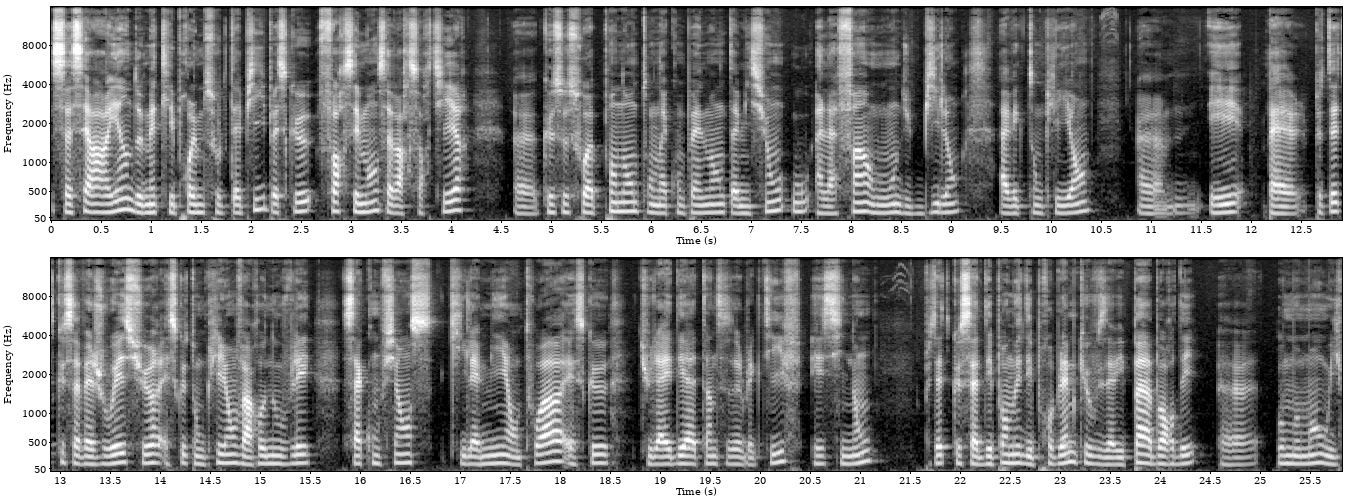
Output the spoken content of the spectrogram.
ça sert à rien de mettre les problèmes sous le tapis parce que forcément ça va ressortir, euh, que ce soit pendant ton accompagnement, ta mission ou à la fin au moment du bilan avec ton client. Euh, et bah, peut-être que ça va jouer sur est-ce que ton client va renouveler sa confiance qu'il a mis en toi, est-ce que tu l'as aidé à atteindre ses objectifs, et sinon peut-être que ça dépendait des problèmes que vous n'avez pas abordés euh, au moment où il,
